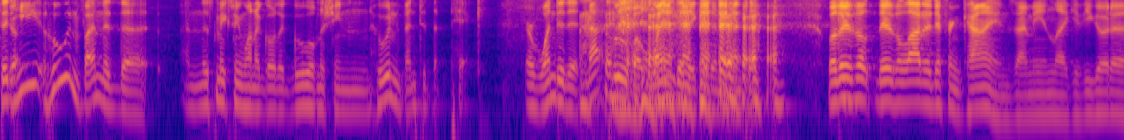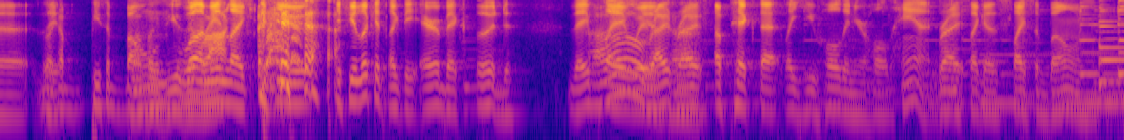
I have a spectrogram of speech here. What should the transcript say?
Did he? Who invented the? And this makes me want to go to the Google machine. Who invented the pick? Or when did it? Not who, but when did it get invented? Well, there's a there's a lot of different kinds. I mean, like if you go to Like the- a piece of bone. Motherfuckers use- well, I mean, like if you if you look at like the Arabic oud, they play Oh, with right, right. a pick that like you hold in your whole hand. Right. It's like a slice of bone.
